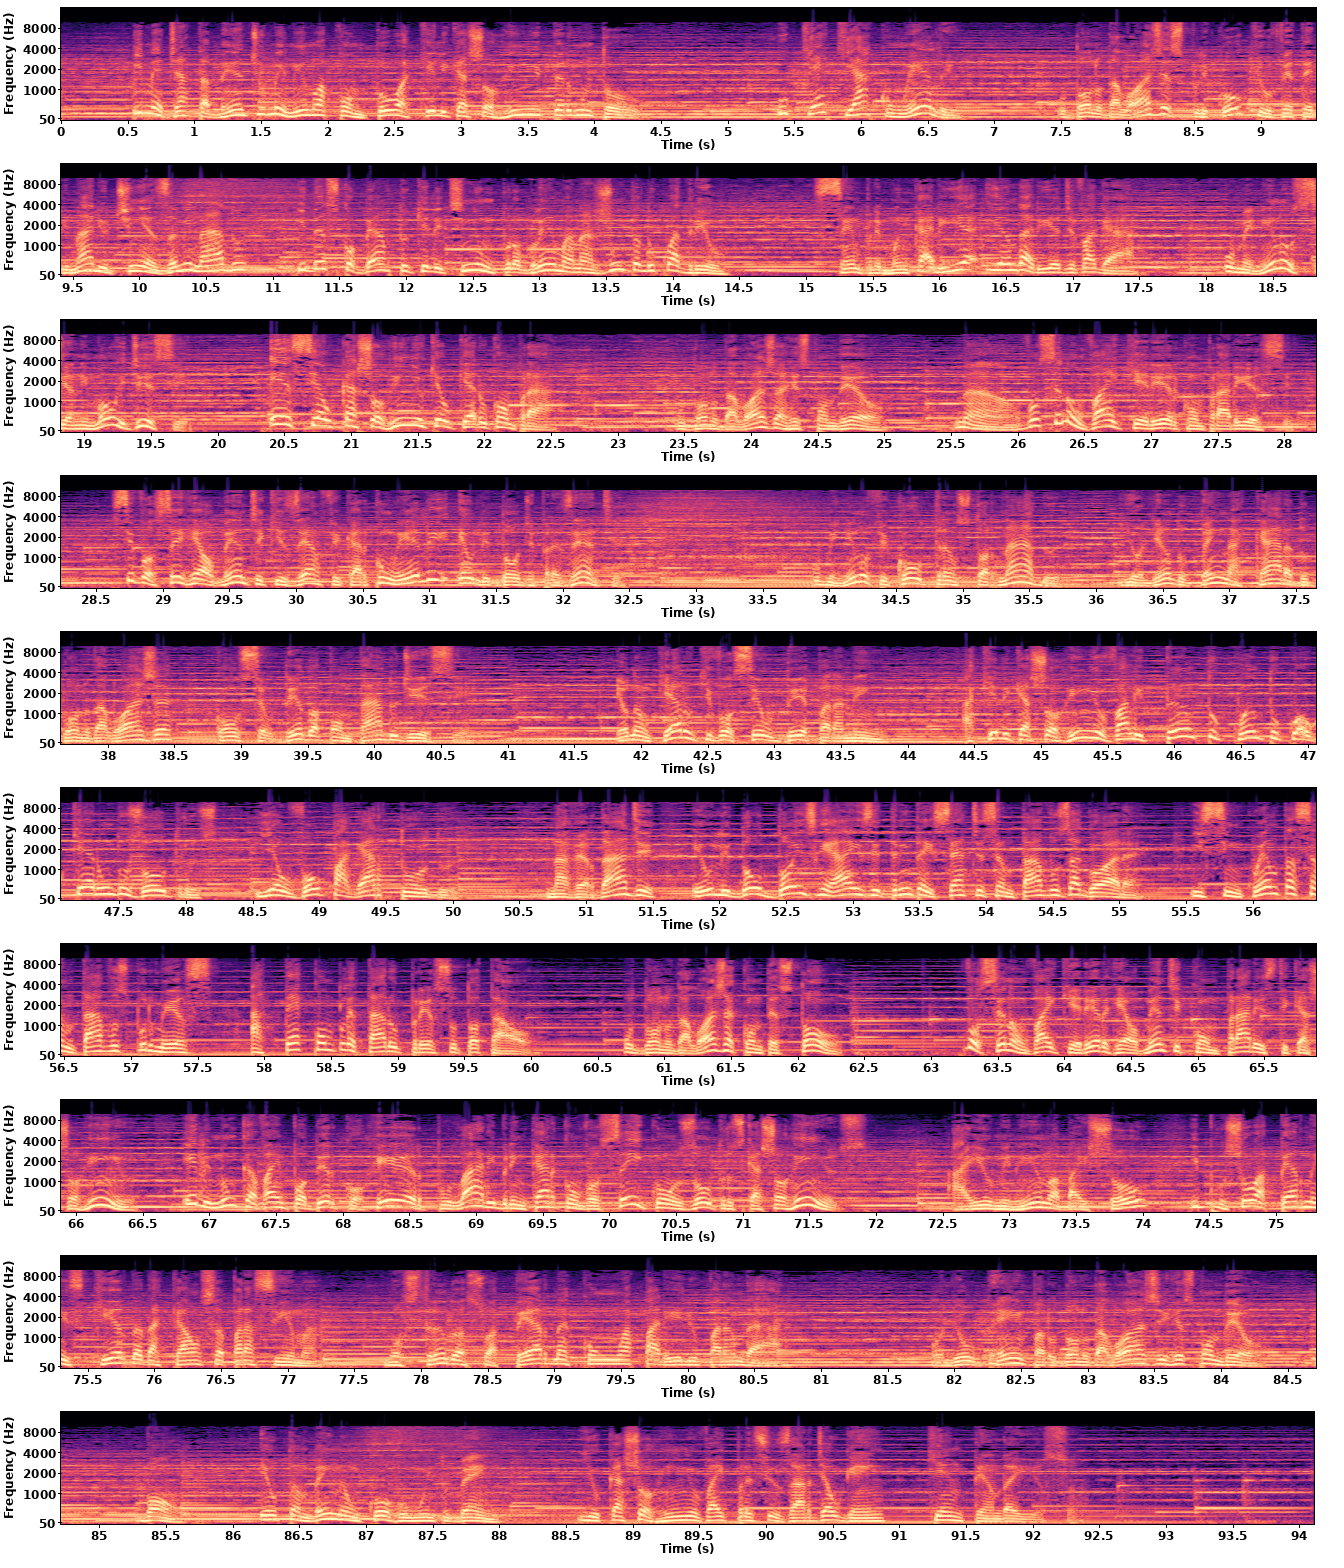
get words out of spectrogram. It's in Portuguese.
Imediatamente o menino apontou aquele cachorrinho e perguntou: O que é que há com ele? O dono da loja explicou que o veterinário tinha examinado e descoberto que ele tinha um problema na junta do quadril sempre mancaria e andaria devagar. O menino se animou e disse: Esse é o cachorrinho que eu quero comprar. O dono da loja respondeu: Não, você não vai querer comprar esse. Se você realmente quiser ficar com ele, eu lhe dou de presente. O menino ficou transtornado e, olhando bem na cara do dono da loja, com o seu dedo apontado, disse: Eu não quero que você o dê para mim. Aquele cachorrinho vale tanto quanto qualquer um dos outros e eu vou pagar tudo. Na verdade, eu lhe dou R$ 2,37 agora e 50 centavos por mês, até completar o preço total. O dono da loja contestou: Você não vai querer realmente comprar este cachorrinho? Ele nunca vai poder correr, pular e brincar com você e com os outros cachorrinhos. Aí o menino abaixou e puxou a perna esquerda da calça para cima, mostrando a sua perna com um aparelho para andar. Olhou bem para o dono da loja e respondeu: Bom, eu também não corro muito bem e o cachorrinho vai precisar de alguém que entenda isso.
